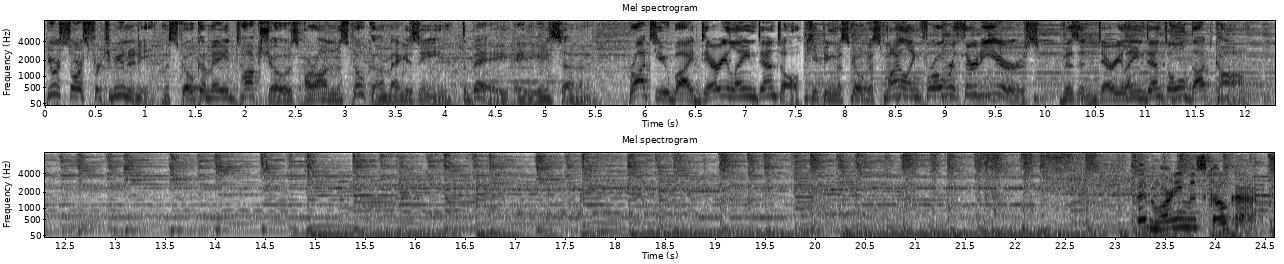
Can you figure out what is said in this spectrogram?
Your source for community, Muskoka made talk shows are on Muskoka Magazine, The Bay 887. Brought to you by Dairy Lane Dental, keeping Muskoka smiling for over 30 years. Visit DairyLaneDental.com. Good morning, Muskoka.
